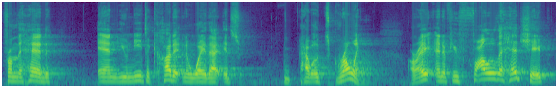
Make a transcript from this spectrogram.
from the head and you need to cut it in a way that it's how it's growing. All right, and if you follow the head shape,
